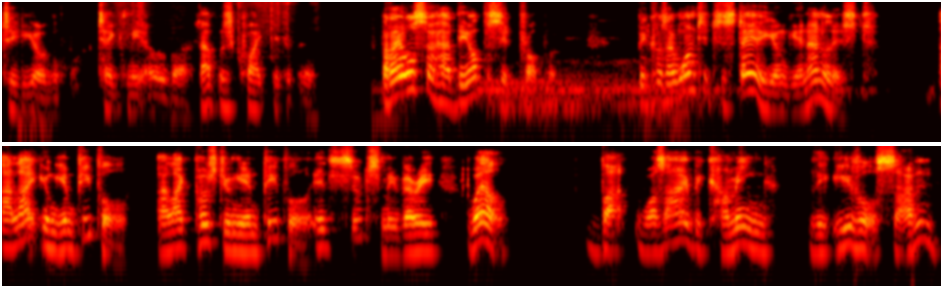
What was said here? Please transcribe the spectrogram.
to Jung take me over. That was quite difficult. But I also had the opposite problem because I wanted to stay a Jungian analyst. I like Jungian people. I like post Jungian people. It suits me very well. But was I becoming the evil son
